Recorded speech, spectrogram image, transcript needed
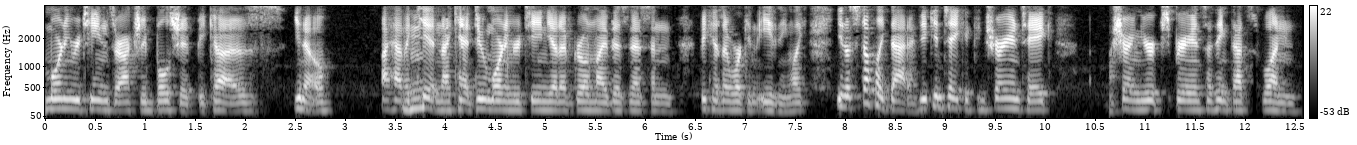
morning routines are actually bullshit because, you know, I have mm-hmm. a kid and I can't do morning routine yet I've grown my business and because I work in the evening. Like, you know, stuff like that. If you can take a contrarian take, sharing your experience, I think that's one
